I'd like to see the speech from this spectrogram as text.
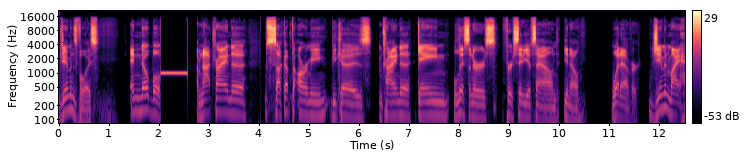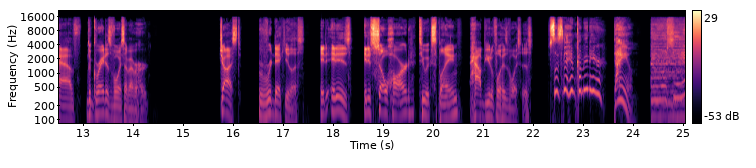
Jimin's voice, and no bull. I'm not trying to suck up to Army because I'm trying to gain listeners for City of Sound, you know, whatever. Jimin might have the greatest voice I've ever heard. Just ridiculous. It it is it is so hard to explain how beautiful his voice is. Just listen to him come in here. Damn.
